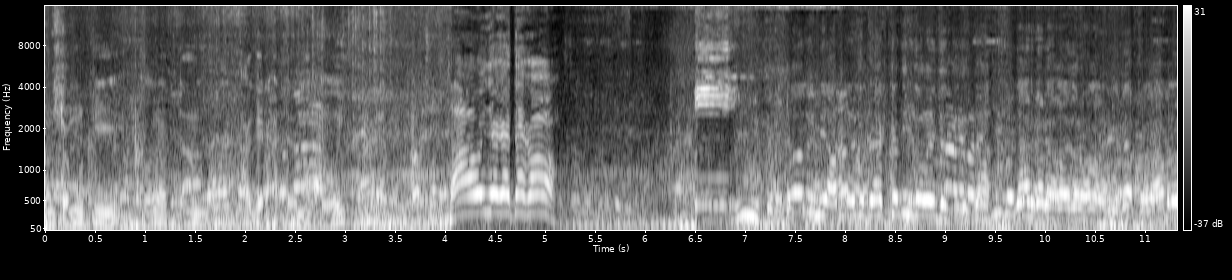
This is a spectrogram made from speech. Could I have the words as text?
মোটামুটি কলার দাম আগের হাটের মতোই। থাক ওই জায়গায় একটা দিন কলাই ব্যবসা আমরা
